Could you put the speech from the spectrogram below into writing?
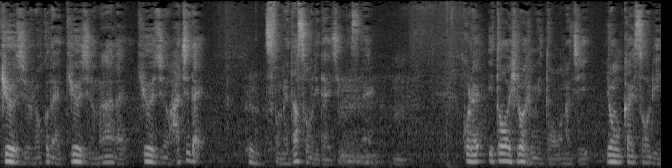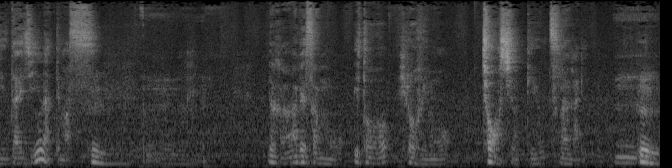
96代97代98代うん。務めた総理大臣ですね、うん。これ伊藤博文と同じ4回総理大臣になってます、うん。だから安倍さんも伊藤博文も長州っていうつながり。うん。うん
